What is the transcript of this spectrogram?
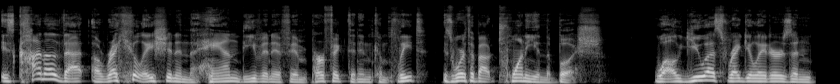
is kind of that a regulation in the hand, even if imperfect and incomplete, is worth about 20 in the bush. While US regulators and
